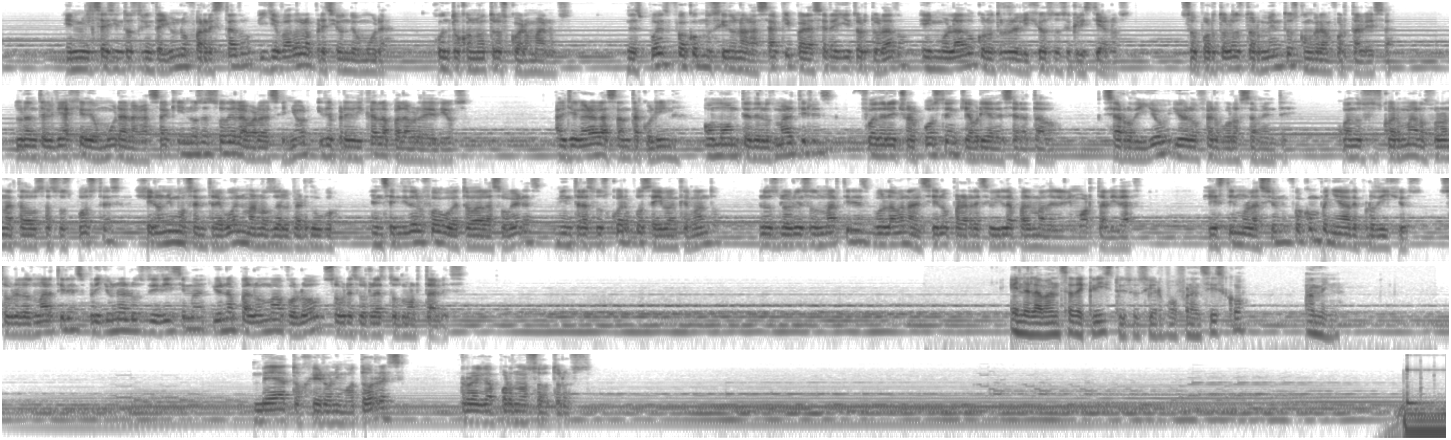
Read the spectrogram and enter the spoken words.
En 1631 fue arrestado y llevado a la prisión de Omura, junto con otros cohermanos. Después fue conducido a Nagasaki para ser allí torturado e inmolado con otros religiosos y cristianos, soportó los tormentos con gran fortaleza. Durante el viaje de Omura a Nagasaki no cesó de alabar al Señor y de predicar la palabra de Dios. Al llegar a la Santa Colina, o Monte de los Mártires, fue derecho al poste en que habría de ser atado. Se arrodilló y oró fervorosamente. Cuando sus cohermanos fueron atados a sus postes, Jerónimo se entregó en manos del verdugo. Encendido el fuego de todas las hogueras, mientras sus cuerpos se iban quemando, los gloriosos mártires volaban al cielo para recibir la palma de la inmortalidad. Esta inmolación fue acompañada de prodigios. Sobre los mártires brilló una luz vivísima y una paloma voló sobre sus restos mortales. En alabanza de Cristo y su siervo Francisco. Amén. Beato Jerónimo Torres, ruega por nosotros.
